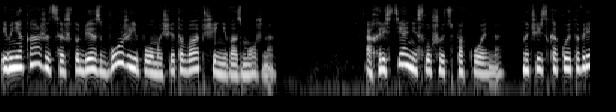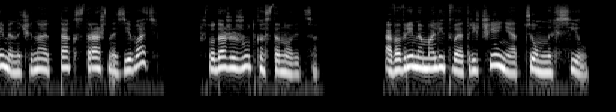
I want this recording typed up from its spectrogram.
И мне кажется, что без Божьей помощи это вообще невозможно. А христиане слушают спокойно, но через какое-то время начинают так страшно зевать, что даже жутко становится. А во время молитвы отречения от темных сил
